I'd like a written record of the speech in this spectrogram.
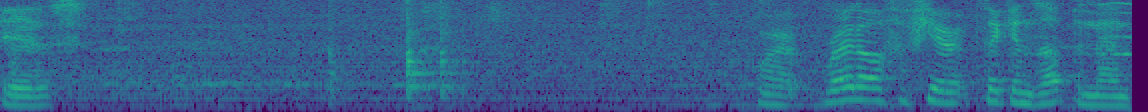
is where right off of here it thickens up and then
